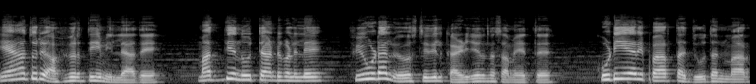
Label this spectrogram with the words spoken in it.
യാതൊരു അഭിവൃദ്ധിയും ഇല്ലാതെ മധ്യ നൂറ്റാണ്ടുകളിലെ ഫ്യൂഡൽ വ്യവസ്ഥിതിയിൽ കഴിഞ്ഞിരുന്ന സമയത്ത് കുടിയേറി പാർത്ത ജൂതന്മാർ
